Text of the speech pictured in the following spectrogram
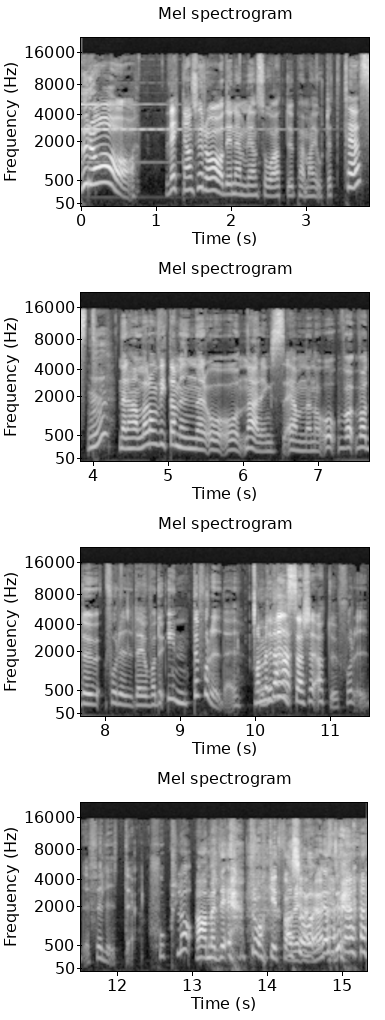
Hurra! Veckans hurra, det är nämligen så att du Pam har gjort ett test Mm. när det handlar om vitaminer och, och näringsämnen och, och vad, vad du får i dig och vad du inte får i dig. Ja, och det, det här- visar sig att du får i dig för lite choklad. Ja men det, Tråkigt för Alltså, dig. ja,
